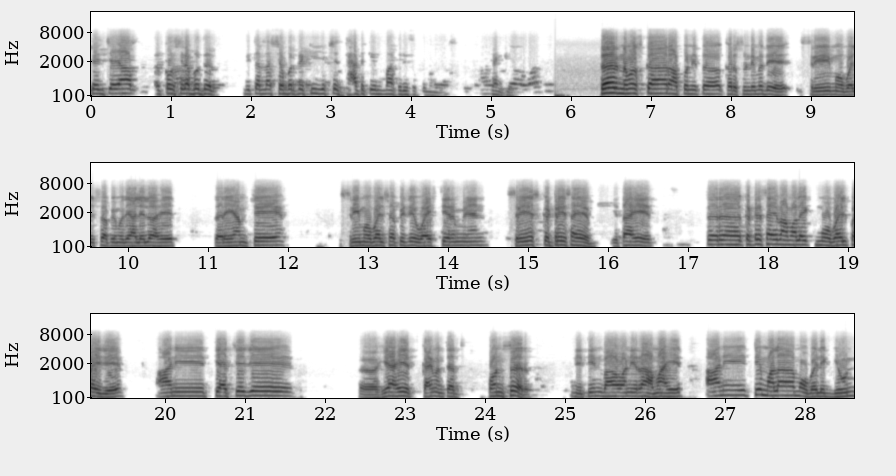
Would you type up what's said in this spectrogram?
त्यांच्या या कौशल्याबद्दल मी त्यांना शंभर टक्के एकशे दहा टक्के मार्क देऊ शकतो म्हणून. थँक्यू तर नमस्कार आपण इथं खरसुंडीमध्ये श्री मोबाईल शॉपीमध्ये आलेलो आहेत. तर हे आमचे श्री मोबाईल शॉपीचे व्हाईस चेअरमॅन श्रेयस कटरे साहेब इथं आहेत. तर कटरे साहेब आम्हाला एक मोबाईल पाहिजे आणि त्याचे जे हे आहेत काय म्हणतात स्पॉन्सर नितीन भाव आणि राम आहेत. आणि ते मला मोबाईल एक घेऊन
